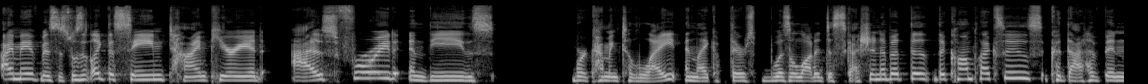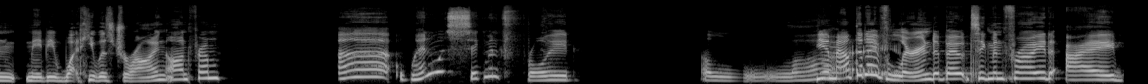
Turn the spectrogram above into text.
I may have missed this. Was it like the same time period as Freud, and these were coming to light, and like there's was a lot of discussion about the the complexes? Could that have been maybe what he was drawing on from? Uh when was Sigmund Freud alive? The amount that I've learned about Sigmund Freud, I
